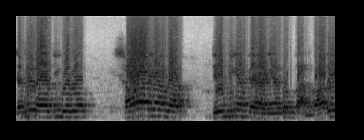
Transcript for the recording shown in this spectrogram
ਜਥੇਦਾਰ ਜੀ ਵੱਲੋਂ ਸਾਰਿਆਂ ਦਾ ਦਿਲ ਦੀਆਂ ਗਹਿਰਾਈਆਂ ਤੋਂ ਧੰਨਵਾਦ ਹੈ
